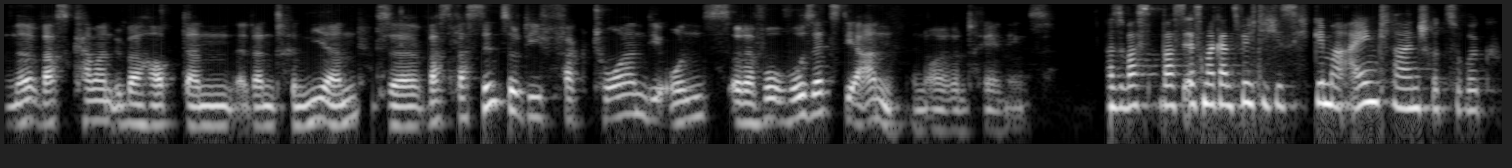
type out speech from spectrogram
ähm, ne, was kann man überhaupt dann, dann trainieren? Und, äh, was, was sind so die Faktoren, die uns oder wo, wo setzt ihr an in euren Trainings? Also was, was erstmal ganz wichtig ist, ich gehe mal einen kleinen Schritt zurück.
